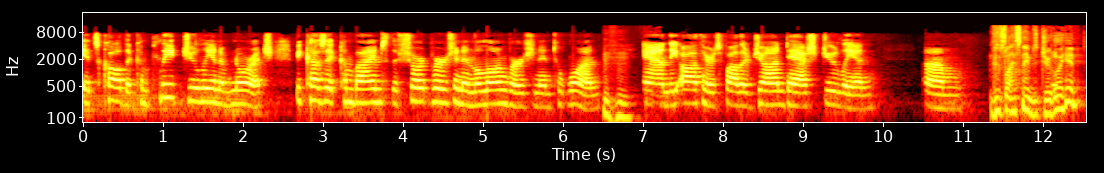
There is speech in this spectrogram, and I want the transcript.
it's called the Complete Julian of Norwich because it combines the short version and the long version into one. Mm-hmm. And the author is Father John Dash Julian. Um, His last name's Julian.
